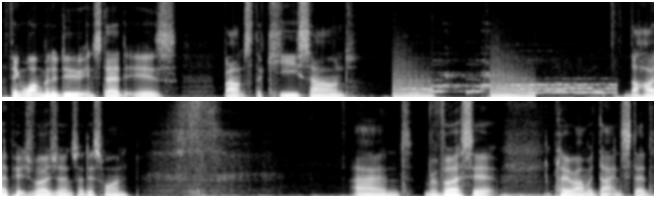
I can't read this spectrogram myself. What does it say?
I think what I'm going to do instead is bounce the key sound the high pitch version, so this one, and reverse it, play around with that instead.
